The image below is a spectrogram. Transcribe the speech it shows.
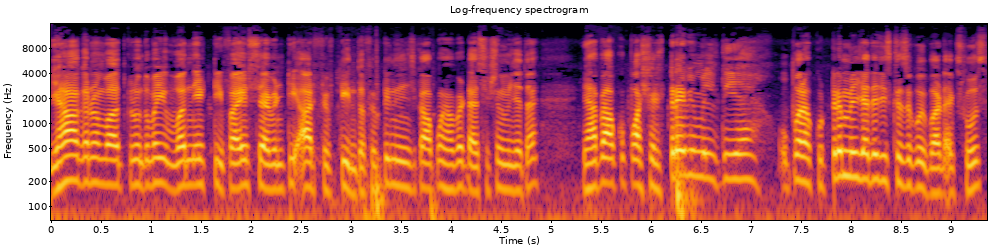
यहाँ अगर मैं बात करूँ तो भाई 185 70 आर 15 तो 15 इंच का आपको यहाँ पे टायर सेक्शन मिल जाता है। यहाँ पे आपको पार्शल ट्रे भी मिलती है, ऊपर आपको ट्रे मिल जाती है, जिसके से कोई पार्ट एक्सपोज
